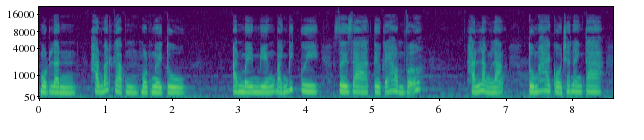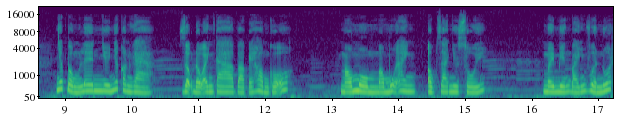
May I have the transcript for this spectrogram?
Một lần, hắn bắt gặp một người tù, ăn mấy miếng bánh bích quy rơi ra từ cái hòm vỡ. Hắn lặng lặng túm hai cổ chân anh ta, nhấc bổng lên như nhấc con gà, rộng đầu anh ta vào cái hòm gỗ. Máu mồm máu mũi anh ộc ra như xối. Mấy miếng bánh vừa nuốt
